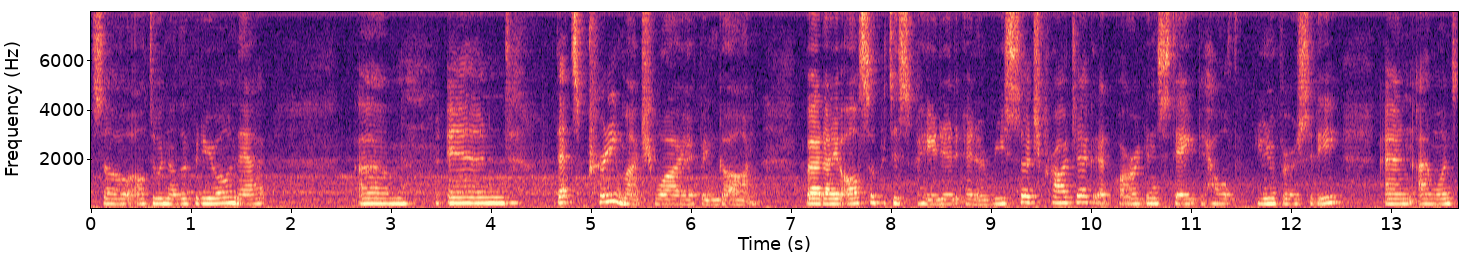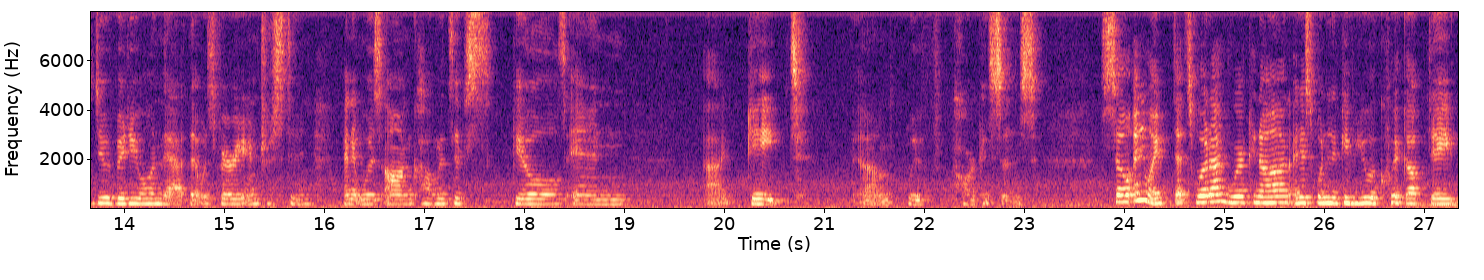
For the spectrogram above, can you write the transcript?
So I'll do another video on that. Um, and that's pretty much why I've been gone. But I also participated in a research project at Oregon State Health University and I wanted to do a video on that that was very interesting and it was on cognitive skills and uh, gait um, with Parkinson's. So anyway, that's what I'm working on. I just wanted to give you a quick update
